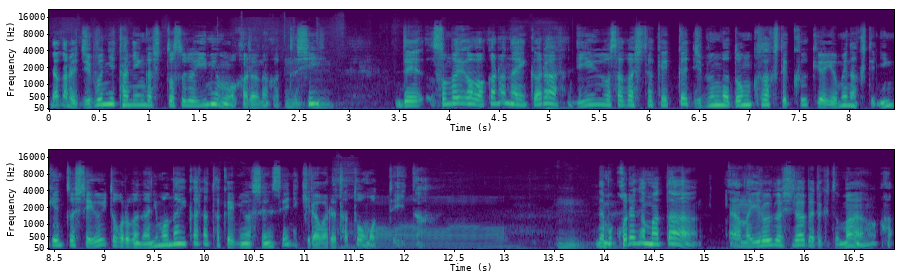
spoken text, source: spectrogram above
だから自分に他人が嫉妬する意味も分からなかったし、うんで、その絵が分からないから、理由を探した結果、自分がどんくさくて空気を読めなくて、人間として良いところが何もないから、竹宮先生に嫌われたと思っていた。うんでもこれがまた、あの、いろいろ調べていくと、まあ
